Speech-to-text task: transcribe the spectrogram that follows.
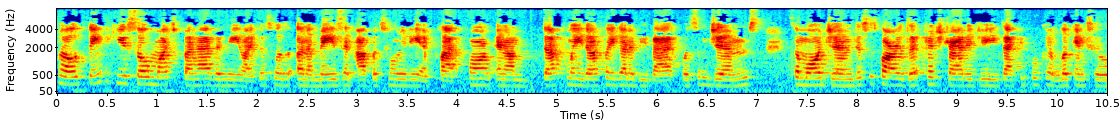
Well, thank you so much for having me. Like this was an amazing opportunity and platform, and I'm definitely, definitely going to be back with some gems, some more gems, just as far as different strategies that people can look into.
